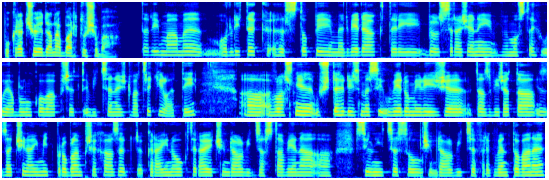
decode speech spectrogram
Pokračuje Dana Bartošová. Tady máme odlitek stopy medvěda, který byl sražený v mostech u Jablunkova před více než 20 lety. A vlastně už tehdy jsme si uvědomili, že ta zvířata začínají mít problém přecházet krajinou, která je čím dál víc zastavěná a silnice jsou čím dál více frekventované.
